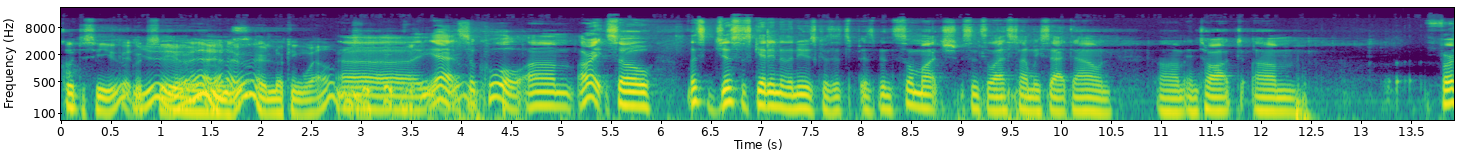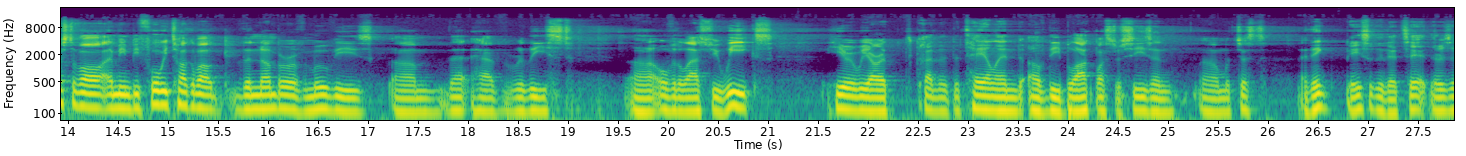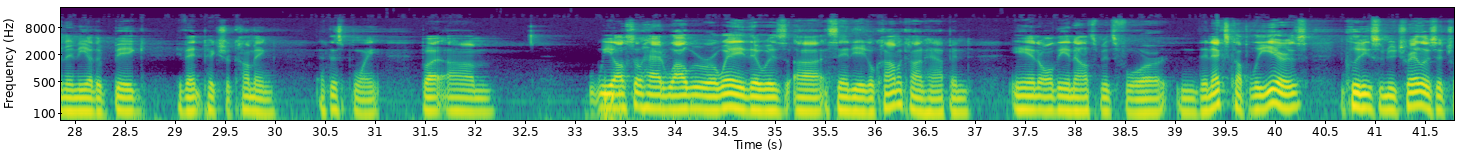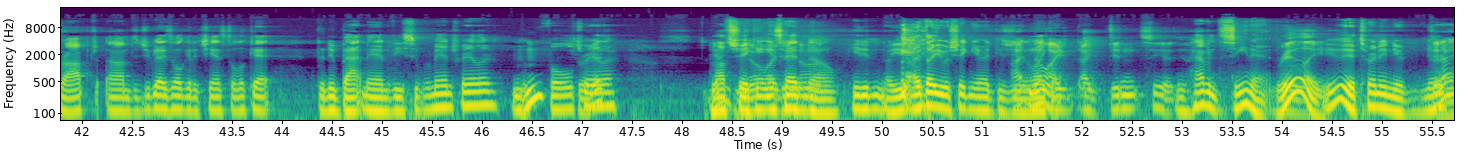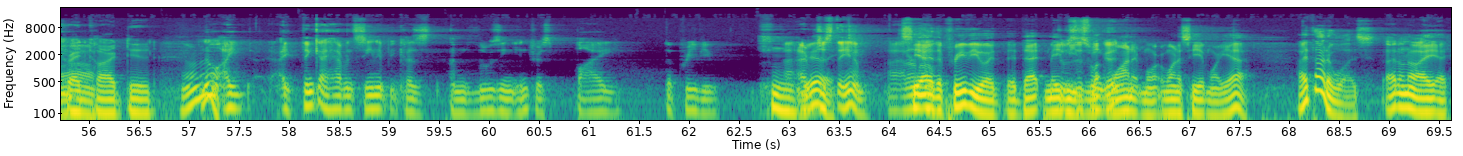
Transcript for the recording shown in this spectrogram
good to see you. Good Good, to to see see you. you. Yeah, Yeah, hello. you're looking well. uh, yeah, so cool. Um, all right, so let's just, just get into the news because it's it's been so much since the last time we sat down um, and talked. Um, first of all, I mean, before we talk about the number of movies um, that have released uh, over the last few weeks, here we are at kind of at the tail end of the blockbuster season um, with just, I think basically that's it. There isn't any other big event picture coming at this point. But um, we also had while we were away, there was uh, San Diego Comic Con happened, and all the announcements for the next couple of years, including some new trailers that dropped. Um, did you guys all get a chance to look at the new Batman v Superman trailer? Mhm. Full Sure trailer. Not shaking No, his head. not. No, he didn't know. You, I thought you were shaking your head because you didn't no, like it. I, I didn't see it. You haven't seen it. Really? You need to turn in your Did I? nerd cred card, dude. I don't know. No, I I think I haven't seen it because I'm losing interest by the preview. I, I Really? just am. I don't See, know. I, the preview I, that- made Was me this one wa- good? want it more. Want to see it more. Yeah, I thought it was. I don't know. I, I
